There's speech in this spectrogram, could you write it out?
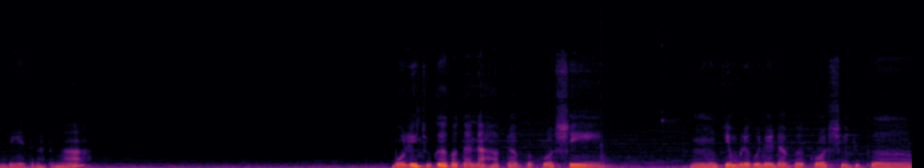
Ambil yang tengah-tengah. Boleh juga kalau tak nak half double crochet. Hmm, mungkin boleh guna double crochet juga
